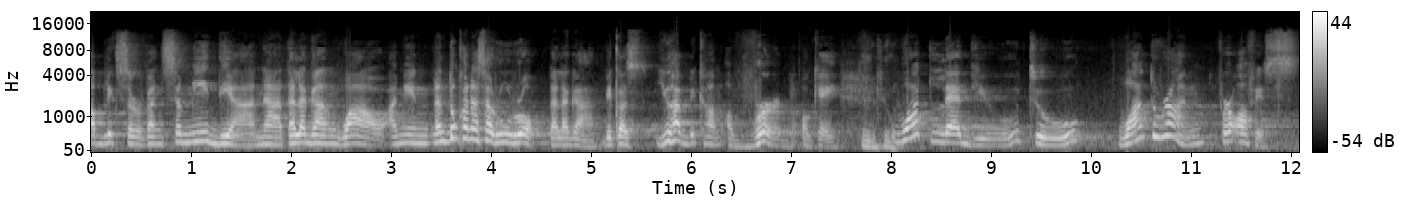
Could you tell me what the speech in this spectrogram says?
Public servant sa media na talagang wow. I mean, nandun ka na sa rurok talaga because you have become a verb, okay? Thank you. What led you to want to run for office?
